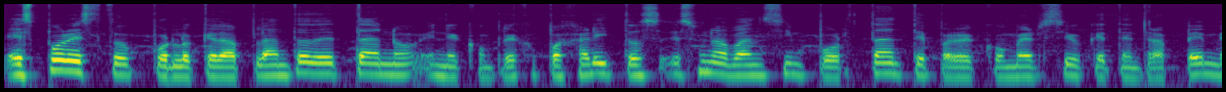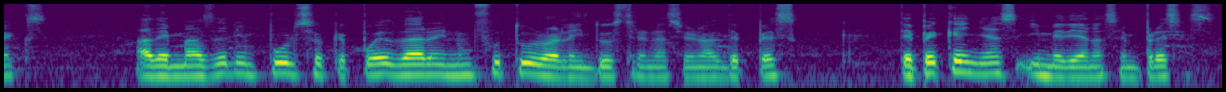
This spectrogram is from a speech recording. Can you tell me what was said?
Es por esto por lo que la planta de etano en el complejo Pajaritos es un avance importante para el comercio que tendrá Pemex, además del impulso que puede dar en un futuro a la industria nacional de, de pequeñas y medianas empresas.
